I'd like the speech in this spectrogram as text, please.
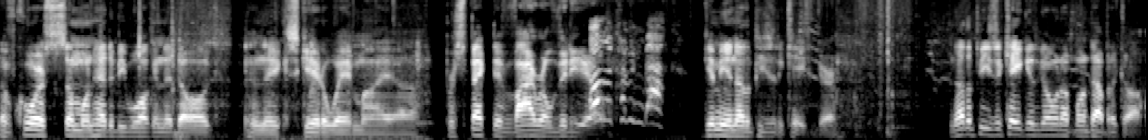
Of course, someone had to be walking the dog, and they scared away my uh, prospective viral video. Oh, they're coming back. Give me another piece of the cake, girl. Another piece of cake is going up on top of the car.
